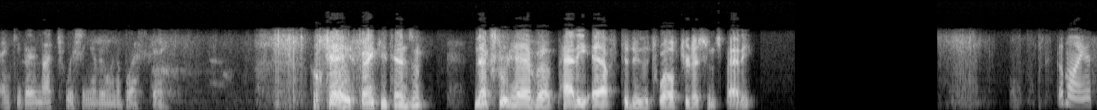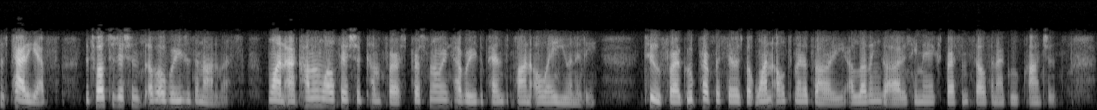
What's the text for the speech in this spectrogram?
Thank you very much. Wishing everyone a blessed day. Okay, thank you, Tenzin. Next, we have uh, Patty F. to do the 12 traditions. Patty? Good morning. This is Patty F. The 12 traditions of Overeaters Anonymous. One, our common welfare should come first. Personal recovery depends upon OA unity. Two, for our group purpose, there is but one ultimate authority, a loving God, as he may express himself in our group conscience.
